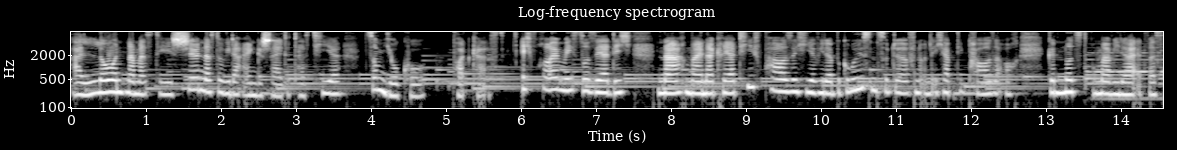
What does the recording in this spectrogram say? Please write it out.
Hallo und Namaste, schön, dass du wieder eingeschaltet hast hier zum Yoko Podcast. Ich freue mich so sehr, dich nach meiner Kreativpause hier wieder begrüßen zu dürfen und ich habe die Pause auch genutzt, um mal wieder etwas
